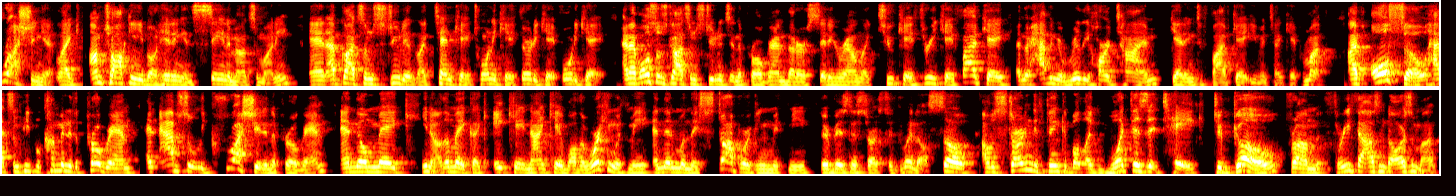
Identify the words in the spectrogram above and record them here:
crushing it. Like I'm talking about hitting insane amounts of money. And I've got some student like 10K, 20K, 30K, 40K. And I've also got some students in the program that are sitting around like 2K, 3K, 5K, and they're having a really hard time getting to 5K, even 10K per month. I've also had some people come into the program and absolutely crush it in the program. And they'll make, you know, they'll make like 8K, 9K while they're working with me. And then when they stop working with me, their business starts to dwindle. So I was starting to think about like, what does it take to go from $3,000 a month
